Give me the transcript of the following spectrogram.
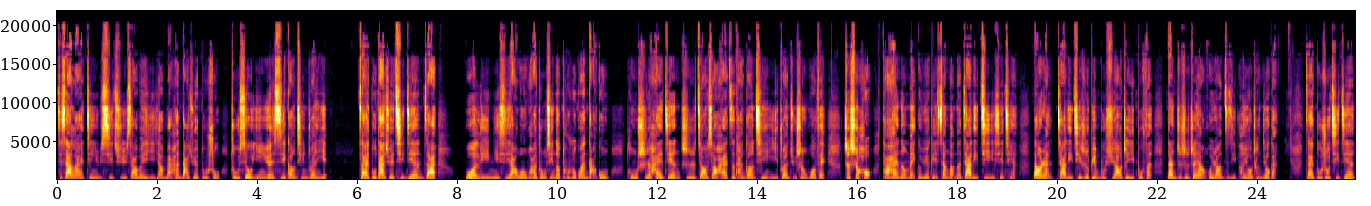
接下来，金宇熙去夏威夷杨百翰大学读书，主修音乐系钢琴专业。在读大学期间，在波利尼西亚文化中心的图书馆打工，同时还兼职教小孩子弹钢琴，以赚取生活费。这时候，他还能每个月给香港的家里寄一些钱。当然，家里其实并不需要这一部分，但只是这样会让自己很有成就感。在读书期间，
